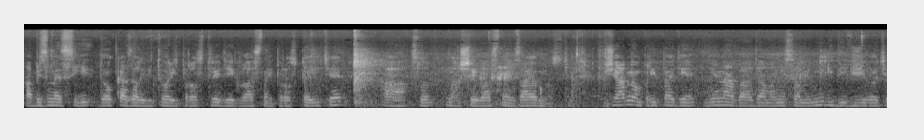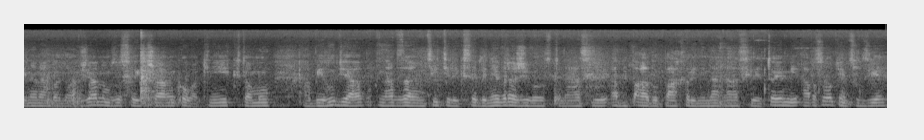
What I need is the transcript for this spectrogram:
aby sme si dokázali vytvoriť prostredie k vlastnej prosperite a našej vlastnej vzájomnosti. V žiadnom prípade nenabádam, ani som nikdy v živote nenabádal v žiadnom zo svojich článkov a kníh k tomu, aby ľudia navzájom cítili k sebe nevraživosť, násilie alebo páchali na násilie. To je mi absolútne cudzie.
